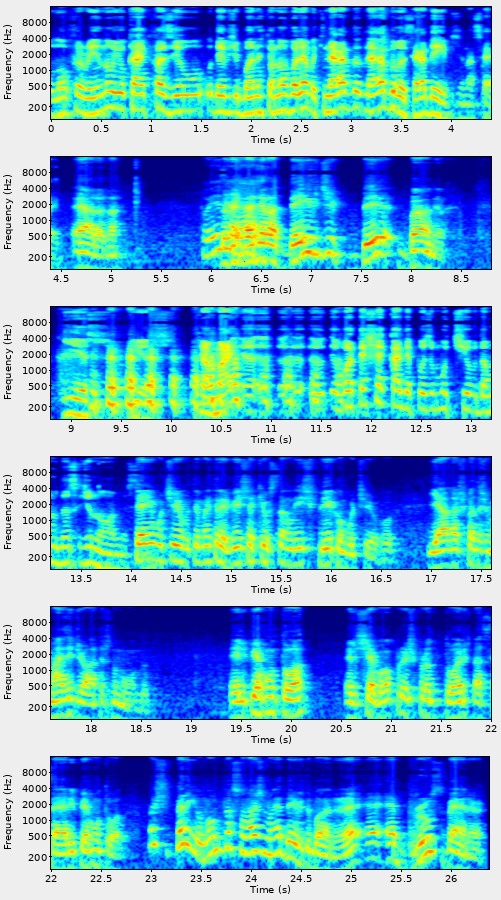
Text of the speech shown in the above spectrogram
O Lou Ferrino e o cara que fazia o David Banner, que eu não vou lembrar, que não era, não era Bruce, era David na série. Era, né? Pois Na é. verdade era David B. Banner. Isso, isso. Jamais, eu, eu- eu- eu vou até checar depois o motivo da mudança de nome. assim. Tem um motivo, tem uma entrevista que o Stan Lee explica o motivo. E é uma das coisas mais idiotas do mundo. Ele perguntou, ele chegou para os produtores da série e perguntou: Mas peraí, o nome do personagem não é David Banner, é, é- é Bruce Banner.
